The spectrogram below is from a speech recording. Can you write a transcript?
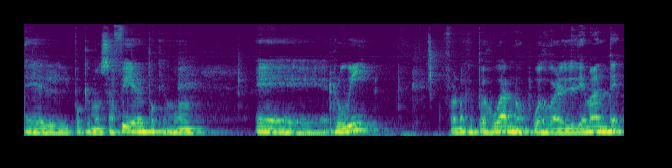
el Pokémon Zafiro, el Pokémon eh, Rubí, fueron los que puedes jugar, no puedes jugar el Diamante.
